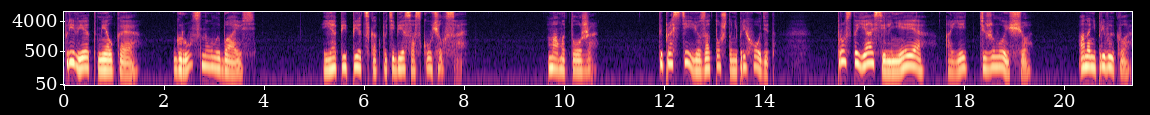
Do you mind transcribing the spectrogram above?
«Привет, мелкая». Грустно улыбаюсь. Я пипец, как по тебе соскучился. Мама тоже. Ты прости ее за то, что не приходит. Просто я сильнее, а ей тяжело еще. Она не привыкла.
